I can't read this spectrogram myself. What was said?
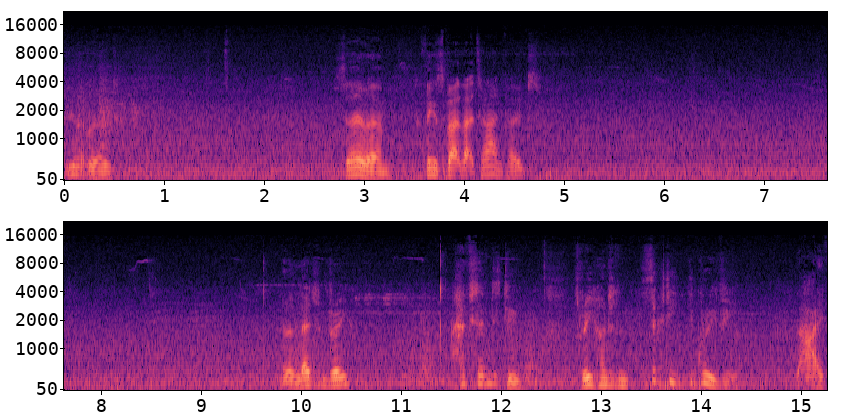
Digging up the road. So, um, I think it's about that time, folks. The legendary Huffy 72 360 degree view live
